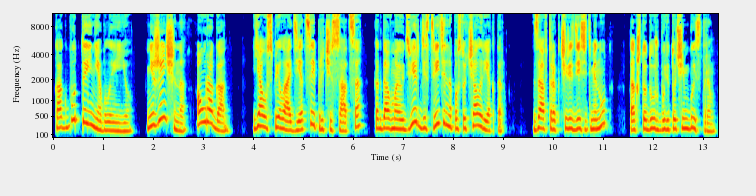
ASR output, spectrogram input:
как будто и не было ее. Не женщина, а ураган. Я успела одеться и причесаться, когда в мою дверь действительно постучал ректор. Завтрак через десять минут, так что душ будет очень быстрым»,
